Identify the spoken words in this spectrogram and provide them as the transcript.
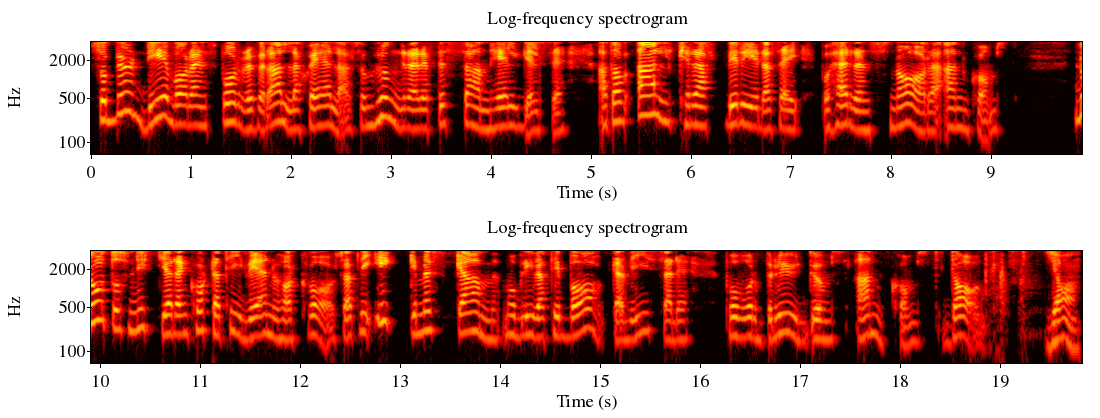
så bör det vara en sporre för alla själar som hungrar efter sann helgelse att av all kraft bereda sig på Herrens snara ankomst. Låt oss nyttja den korta tid vi ännu har kvar så att vi icke med skam må bliva tillbakavisade på vår brudgums ankomstdag. Ja,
